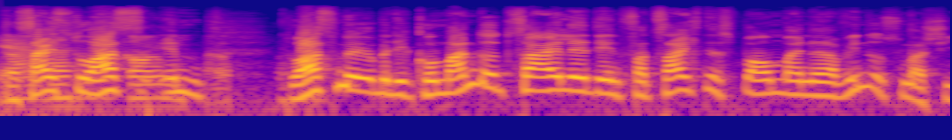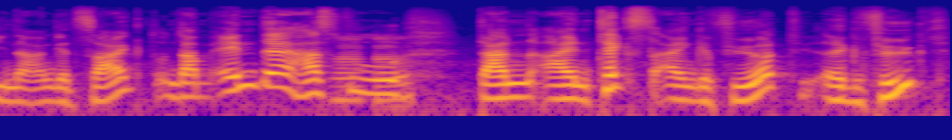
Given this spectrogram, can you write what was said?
Das heißt, du hast, im, du hast mir über die Kommandozeile den Verzeichnisbaum meiner Windows-Maschine angezeigt und am Ende hast du dann einen Text eingeführt, äh, gefügt,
